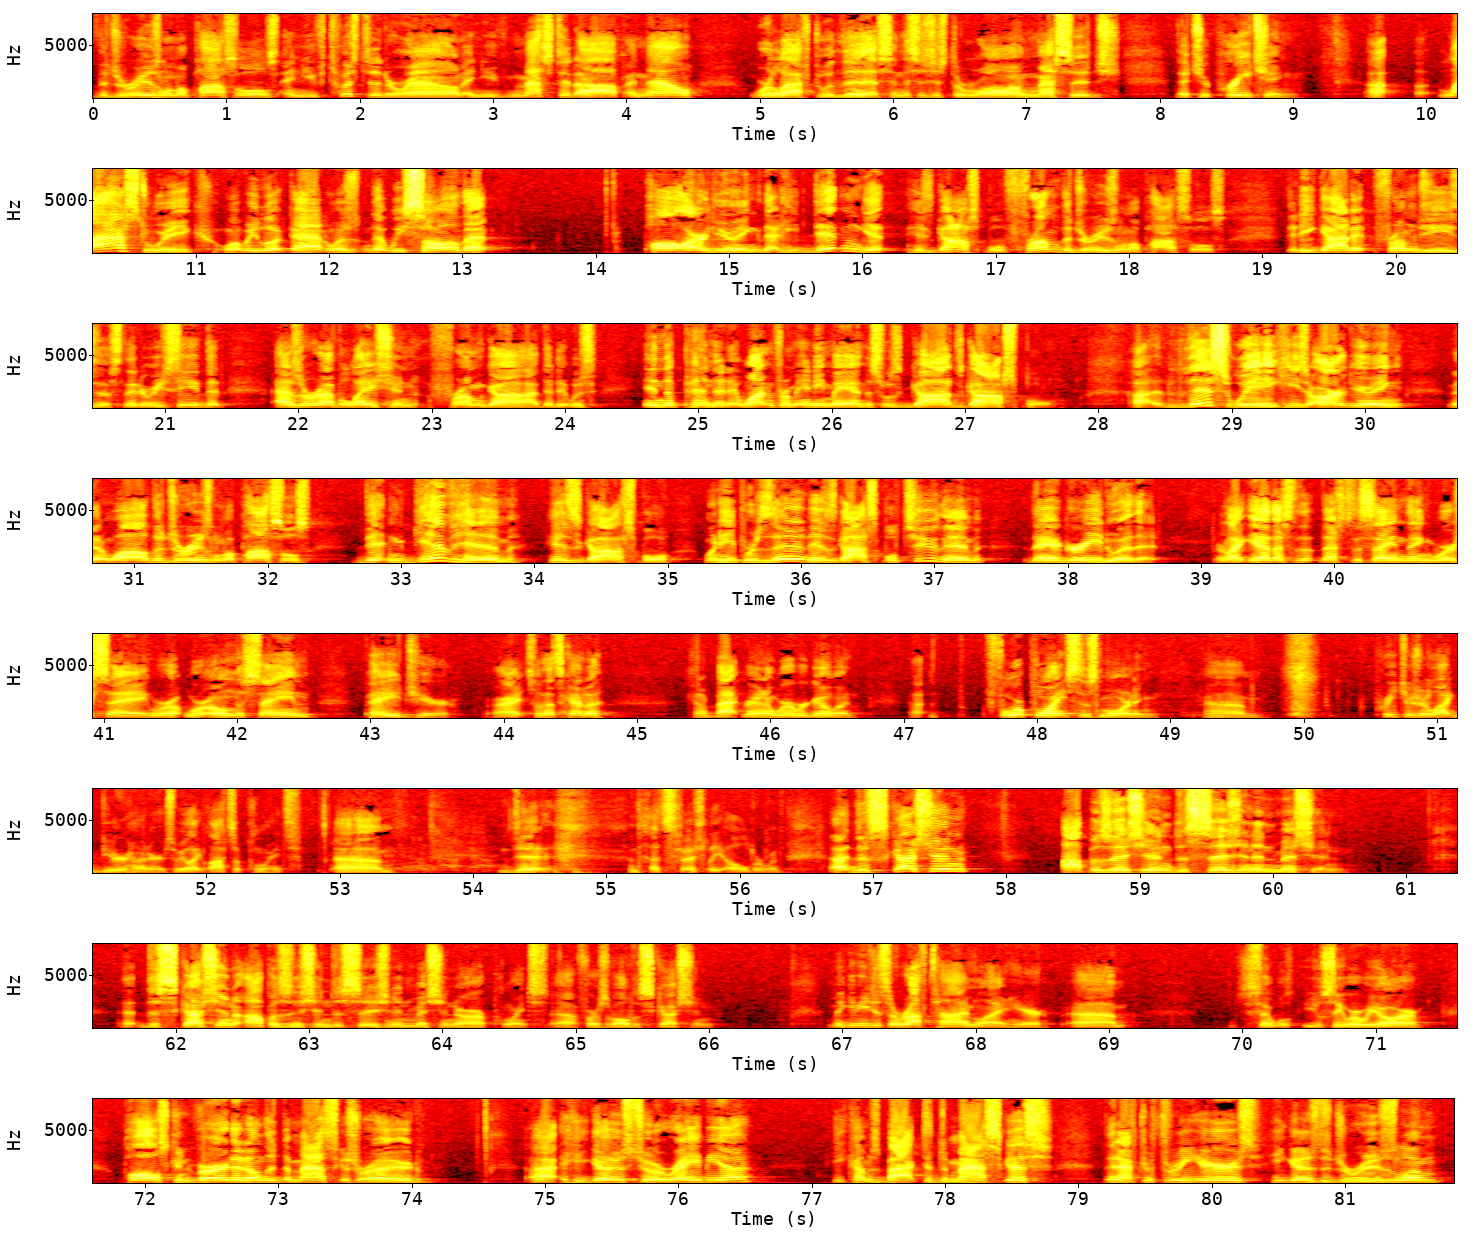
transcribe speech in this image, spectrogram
the Jerusalem apostles and you've twisted it around and you've messed it up, and now we're left with this. And this is just the wrong message that you're preaching. Uh, last week, what we looked at was that we saw that Paul arguing that he didn't get his gospel from the Jerusalem apostles, that he got it from Jesus, that he received it as a revelation from God, that it was independent, it wasn't from any man. This was God's gospel. Uh, this week, he's arguing that while the Jerusalem apostles didn't give him his gospel, when he presented his gospel to them, they agreed with it. They're like, yeah, that's the, that's the same thing we're saying. We're, we're on the same page here. All right, so that's kind of kind of background on where we're going. Uh, four points this morning. Um, preachers are like deer hunters. We like lots of points, um, di- especially older ones. Uh, discussion, opposition, decision, and mission. Uh, discussion, opposition, decision, and mission are our points. Uh, first of all, discussion. Let me give you just a rough timeline here. Um, so we'll, you'll see where we are. Paul's converted on the Damascus Road. Uh, he goes to Arabia. He comes back to Damascus. Then, after three years, he goes to Jerusalem.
